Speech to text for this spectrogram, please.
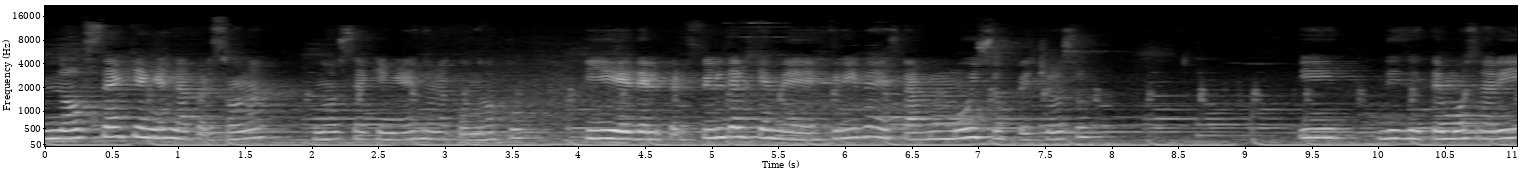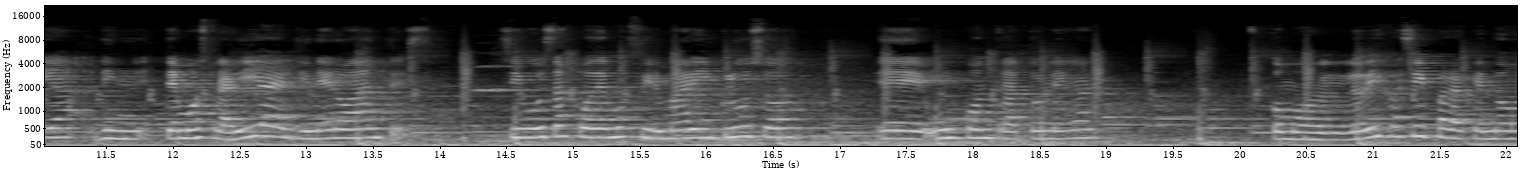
No sé quién es la persona, no sé quién es, no la conozco. Y del perfil del que me escribe está muy sospechoso. Y dice, te mostraría, te mostraría el dinero antes. Si gustas podemos firmar incluso eh, un contrato legal como lo dijo así para que no,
